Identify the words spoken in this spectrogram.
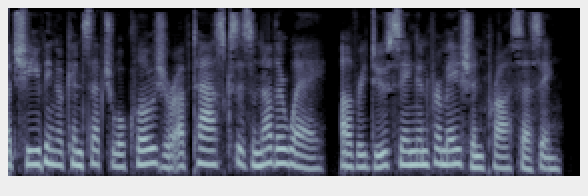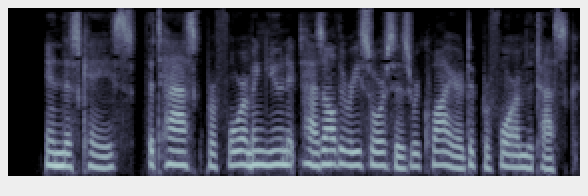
Achieving a conceptual closure of tasks is another way of reducing information processing. In this case, the task performing unit has all the resources required to perform the task.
